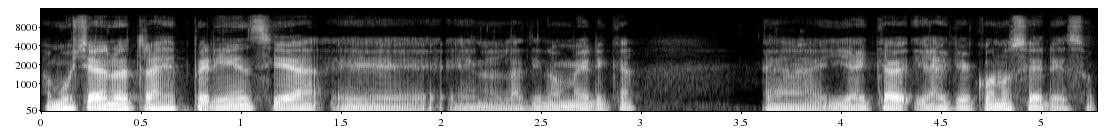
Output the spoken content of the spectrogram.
muchas de nuestras experiencias eh, en Latinoamérica eh, y, hay que, hay que conocer eso.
